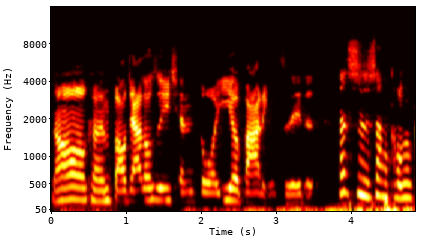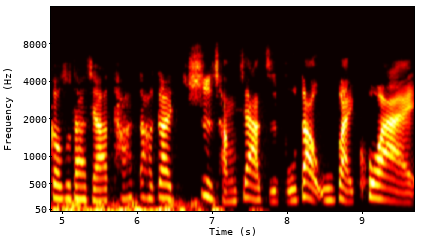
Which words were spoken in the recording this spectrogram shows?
然后可能保价都是一千多，一二八零之类的。但事实上，偷偷告诉大家，它大概市场价值不到五百块，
